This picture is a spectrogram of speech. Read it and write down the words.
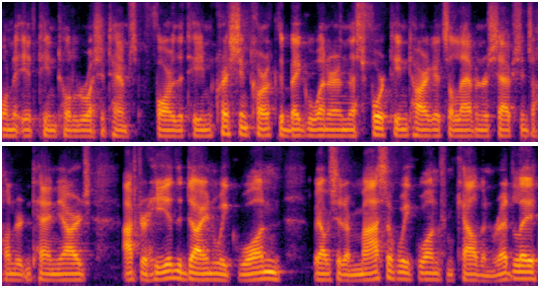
only 18 total rush attempts for the team. Christian Kirk, the big winner in this 14 targets, 11 receptions, 110 yards. After he had the down week one, we obviously had a massive week one from Calvin Ridley,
